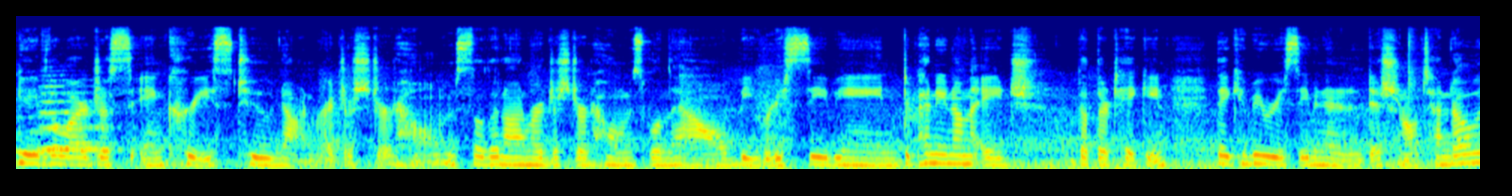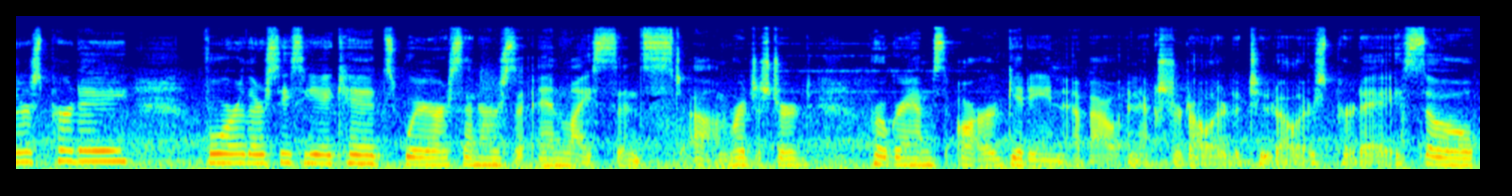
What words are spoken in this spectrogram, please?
gave the largest increase to non registered homes. So the non registered homes will now be receiving, depending on the age that they're taking, they could be receiving an additional $10 per day for their CCA kids, where centers and licensed um, registered programs are getting about an extra dollar to two dollars per day. So,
